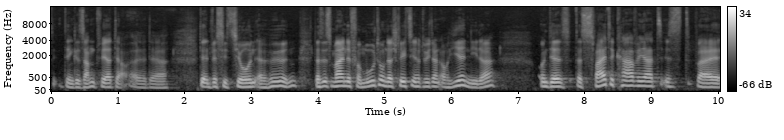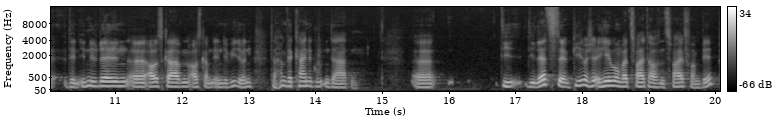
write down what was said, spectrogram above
den Gesamtwert der, äh, der, der Investition erhöhen. Das ist meine Vermutung, das schlägt sich natürlich dann auch hier nieder. Und das, das zweite Kaviat ist bei den individuellen äh, Ausgaben, Ausgaben der Individuen, da haben wir keine guten Daten. Die, die letzte empirische Erhebung war 2002 vom BIP.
